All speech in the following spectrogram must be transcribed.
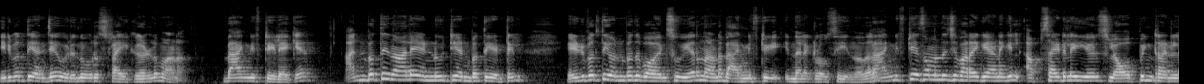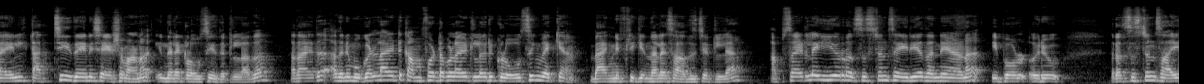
ഇരുപത്തി അഞ്ച് ഒരുന്നൂറ് സ്ട്രൈക്കുകളിലുമാണ് ബാങ്ക് നിഫ്റ്റിയിലേക്ക് അൻപത്തി നാല് എണ്ണൂറ്റി എൺപത്തി എട്ടിൽ എഴുപത്തി ഒൻപത് പോയിന്റ്സ് ഉയർന്നാണ് ബാങ്ക് നിഫ്റ്റി ഇന്നലെ ക്ലോസ് ചെയ്യുന്നത്. ബാങ്ക് നിഫ്റ്റിയെ സംബന്ധിച്ച് പറയുകയാണെങ്കിൽ അപ്സൈഡിലെ ഈ ഒരു സ്ലോപ്പിംഗ് ട്രെൻഡ് ലൈനിൽ ടച്ച് ചെയ്തതിന് ശേഷമാണ് ഇന്നലെ ക്ലോസ് ചെയ്തിട്ടുള്ളത്. അതായത് അതിന് മുകളിലായിട്ട് കംഫർട്ടബിൾ ആയിട്ടുള്ള ഒരു ക്ലോസിംഗ് വെക്കാൻ ബാങ്ക് നിഫ്റ്റിക്ക് ഇന്നലെ സാധിച്ചിട്ടില്ല. അപ്സൈഡിലെ ഈ ഒരു റെസിസ്റ്റൻസ് ഏരിയ തന്നെയാണ് ഇപ്പോൾ ഒരു റെസിസ്റ്റൻസ് ആയി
